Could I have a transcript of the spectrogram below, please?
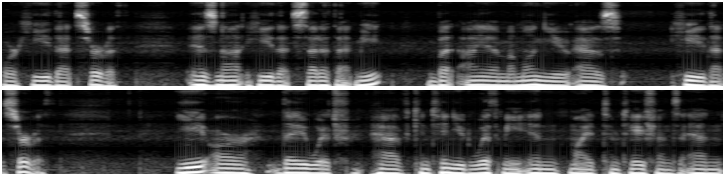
or he that serveth? Is not he that setteth at meat? But I am among you as he that serveth. Ye are they which have continued with me in my temptations, and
